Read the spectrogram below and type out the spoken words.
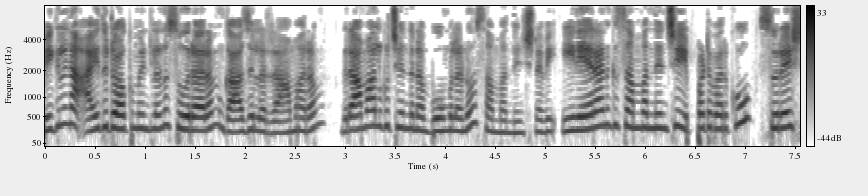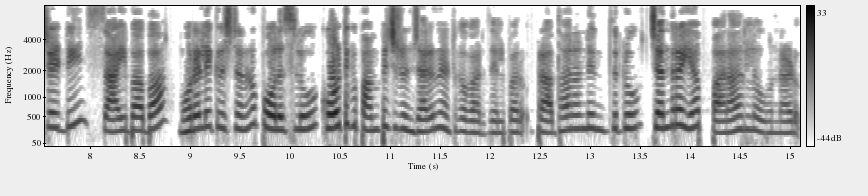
మిగిలిన ఐదు డాక్యుమెంట్లను సూరారం గాజుల రామారం గ్రామాలకు చెందిన భూములను సంబంధించినవి. ఈ నేరానికి సంబంధించి ఇప్పటి వరకు సురేష్ రెడ్డి సాయిబాబా మురళీకృష్ణను పోలీసులు కోర్టుకు పంపించడం జరిగినట్టుగా వారు తెలిపారు. ప్రధాన నిందితుడు చంద్రయ్య పరారులో ఉన్నాడు.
